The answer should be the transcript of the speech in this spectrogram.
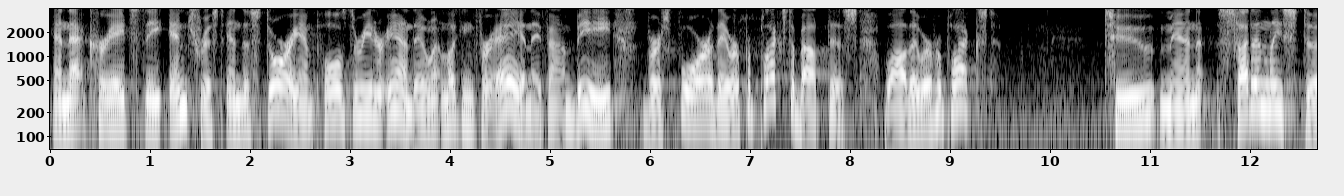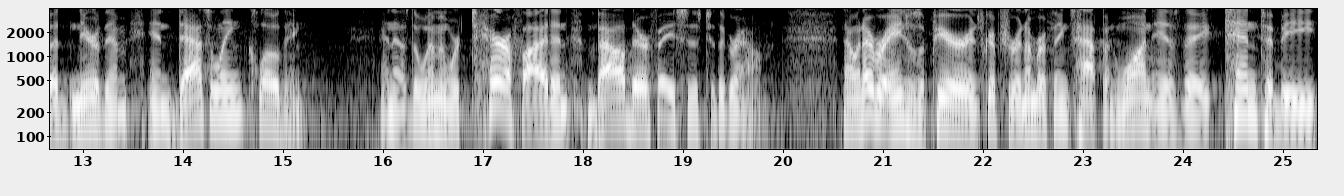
And that creates the interest in the story and pulls the reader in. They went looking for A and they found B. Verse 4 they were perplexed about this. While they were perplexed, two men suddenly stood near them in dazzling clothing and as the women were terrified and bowed their faces to the ground. Now, whenever angels appear in Scripture, a number of things happen. One is they tend to be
